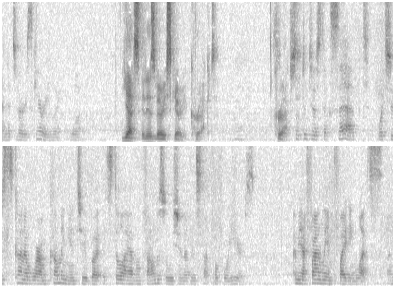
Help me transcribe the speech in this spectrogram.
and it's very scary. Like what? Yes, it is very scary, correct. So- Correct. So, to just accept, which is kind of where I'm coming into, but it's still I haven't found a solution. I've been stuck for four years. I mean, I finally am fighting less. I'm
